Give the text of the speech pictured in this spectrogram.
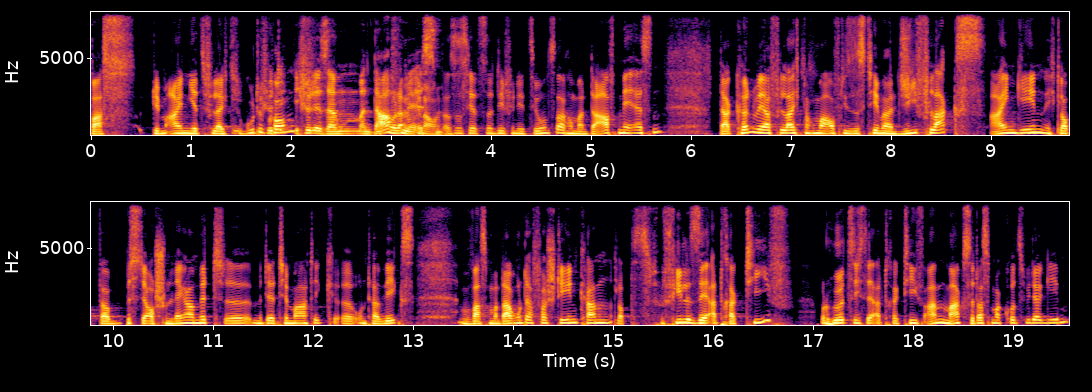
was dem einen jetzt vielleicht zugutekommt. Ich, ich würde sagen, man darf oder, mehr genau, essen. Das ist jetzt eine Definitionssache, man darf mehr essen. Da können wir ja vielleicht noch mal auf dieses Thema G-Flux eingehen. Ich glaube, da bist du ja auch schon länger mit, äh, mit der Thematik äh, unterwegs, was man darunter verstehen kann. Ich glaube, das ist für viele sehr attraktiv oder hört sich sehr attraktiv an. Magst du das mal kurz wiedergeben?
